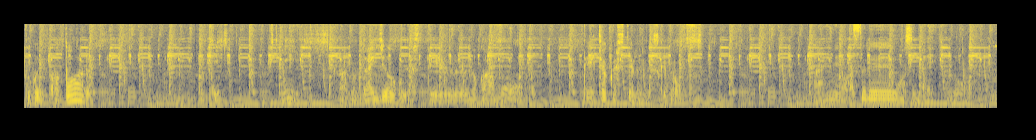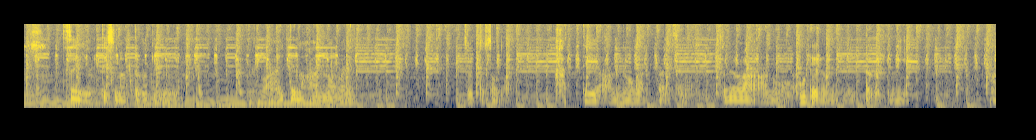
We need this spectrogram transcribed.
特に断る時にあの大丈夫ですっていうのがもう定着してるんですけど前ね忘れもしないあのつい言ってしまった時に相手の反応がねちょっとその「は」っていう反応があったんですよ。それはあのホテルに行った時にあの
